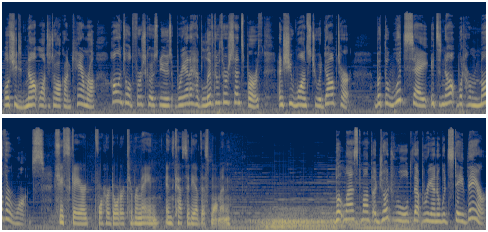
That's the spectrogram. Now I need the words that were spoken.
While she did not want to talk on camera, Holland told First Coast News Breanna had lived with her since birth and she wants to adopt her. But the Woods say it's not what her mother wants. She's scared for her daughter to remain in custody of this woman. But last month, a judge ruled that Breanna would stay there.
